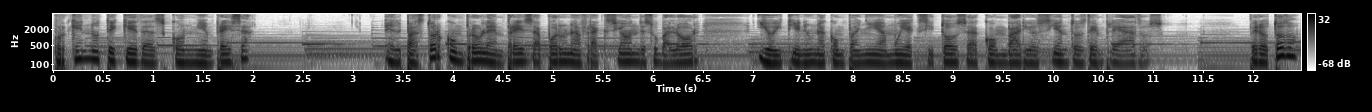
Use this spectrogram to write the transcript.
¿Por qué no te quedas con mi empresa? El pastor compró la empresa por una fracción de su valor y hoy tiene una compañía muy exitosa con varios cientos de empleados. Pero todo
